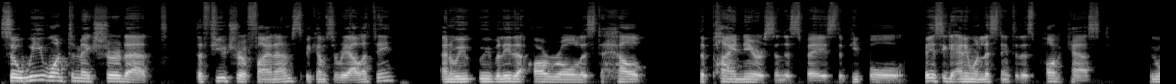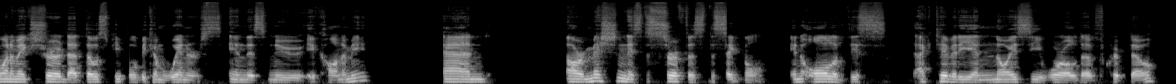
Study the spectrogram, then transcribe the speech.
So we want to make sure that the future of finance becomes a reality. And we, we believe that our role is to help the pioneers in this space, the people, basically anyone listening to this podcast. We want to make sure that those people become winners in this new economy. And our mission is to surface the signal in all of this activity and noisy world of crypto.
